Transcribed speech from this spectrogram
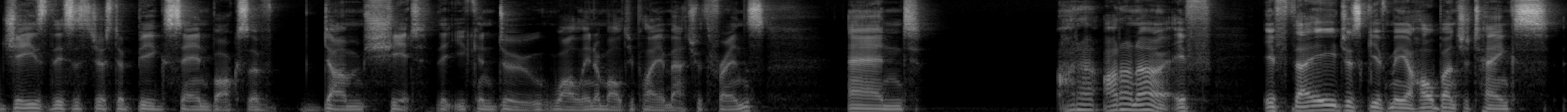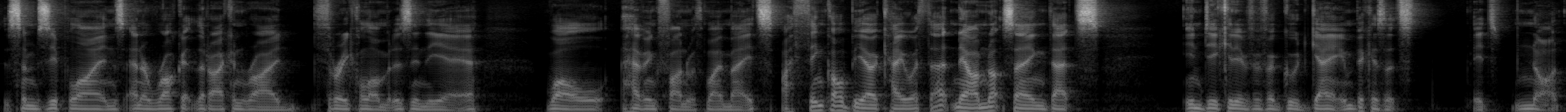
geez this is just a big sandbox of dumb shit that you can do while in a multiplayer match with friends and I don't I don't know. If if they just give me a whole bunch of tanks some zip lines and a rocket that I can ride 3 kilometers in the air while having fun with my mates I think I'll be okay with that. Now I'm not saying that's indicative of a good game because it's it's not.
